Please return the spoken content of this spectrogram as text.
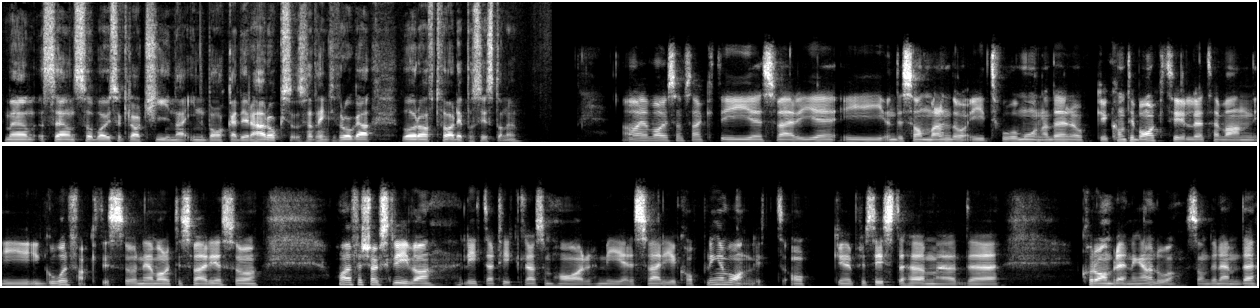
Men sen så var ju såklart Kina inbakad i det här också, så jag tänkte fråga vad har du haft för dig på sistone? Ja, jag var ju som sagt i eh, Sverige i, under sommaren då i två månader och kom tillbaka till eh, Taiwan i, igår faktiskt. Så när jag varit i Sverige så har jag försökt skriva lite artiklar som har mer Sverigekoppling än vanligt. Och eh, precis det här med koranbränningarna då som du nämnde.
